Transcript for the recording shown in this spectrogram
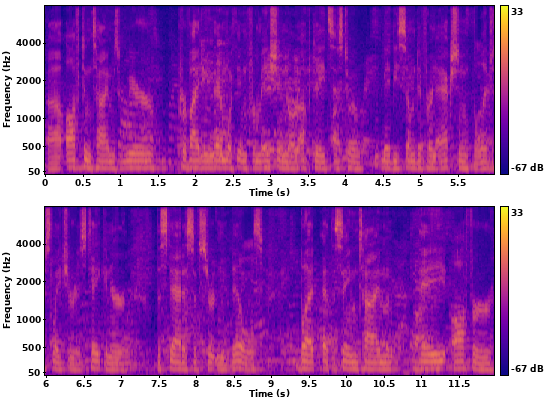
Uh, oftentimes, we're providing them with information or updates as to maybe some different actions the legislature has taken or the status of certain bills. But at the same time, they offer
